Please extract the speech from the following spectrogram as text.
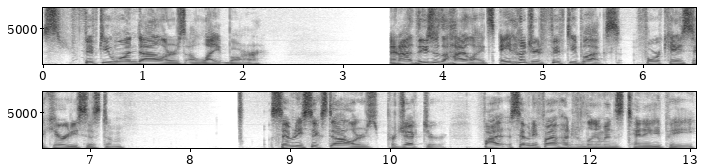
$51 a light bar. And I, these are the highlights. 850 bucks, 4K security system. $76 projector, five, 7500 lumens, 1080p.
